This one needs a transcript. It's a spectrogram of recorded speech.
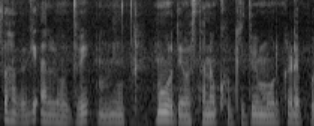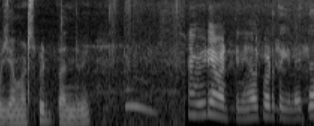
ಸೊ ಹಾಗಾಗಿ ಅಲ್ಲಿ ಹೋದ್ವಿ. ಮೂರು ದೇವಸ್ಥಾನಕ್ಕೆ ಹೋಗಿದ್ವಿ. ಮೂರು ಕಡೆ ಪೂಜೆ ಮಾಡಿಸ್ಬಿಟ್ಟು ಬಂದ್ವಿ. ನಾನು ವೀಡಿಯೋ ಮಾಡ್ತೀನಿ. ಅವ್ರು ಫೋಟೋ ತೆಗಿಲ್ಲ ಆಯ್ತಾ?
